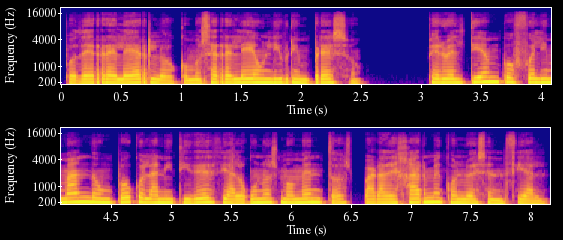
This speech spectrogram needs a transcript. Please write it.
poder releerlo como se relee un libro impreso, pero el tiempo fue limando un poco la nitidez de algunos momentos para dejarme con lo esencial,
